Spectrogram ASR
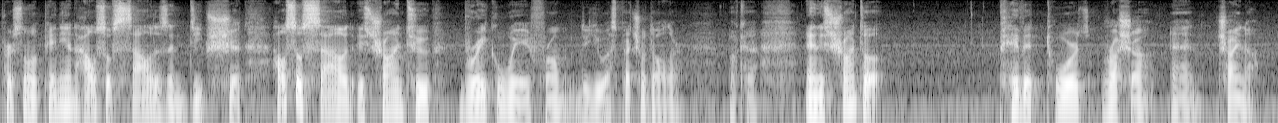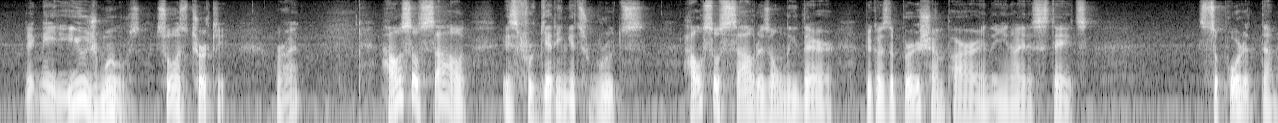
personal opinion, House of Saud is in deep shit. House of Saud is trying to break away from the US petrodollar, okay, and it's trying to pivot towards Russia and China they made huge moves. So has turkey right? House of saud is forgetting its roots. House of saud is only there because the british empire in the united states supported them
